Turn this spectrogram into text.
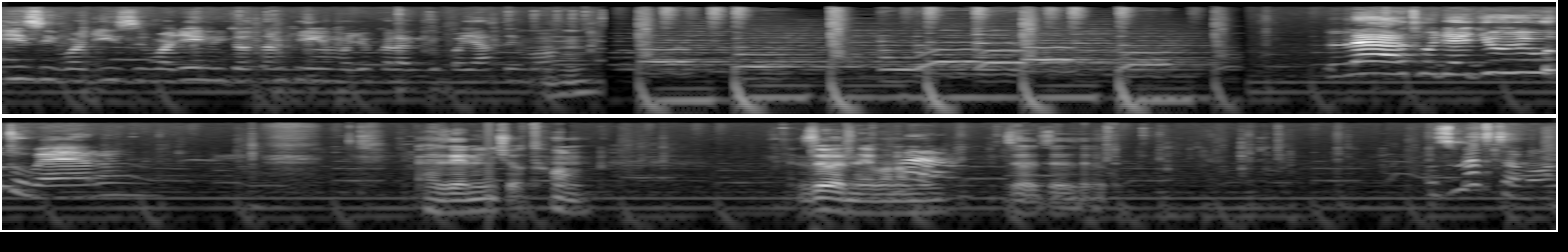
Easy vagy, easy vagy. Én ütöttem ki, én vagyok a legjobb a játékban. Mhm. Lehet, hogy egy jó youtuber. Ezért nincs otthon. Zöldnél van amúgy. Zöld, zöld, zöld. Az messze van.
